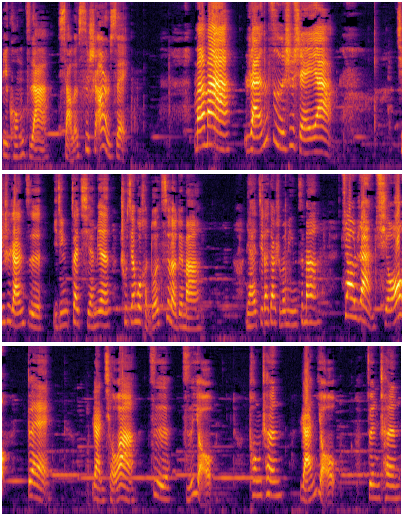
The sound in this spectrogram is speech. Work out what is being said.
比孔子啊小了四十二岁。妈妈，冉子是谁呀？其实冉子。已经在前面出现过很多次了，对吗？你还记得他叫什么名字吗？叫冉求。对，冉求啊，字子友，通称冉友，尊称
